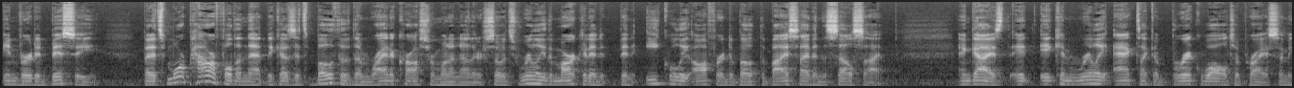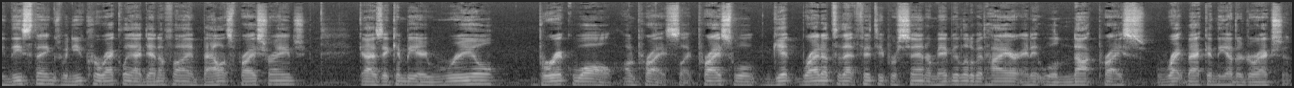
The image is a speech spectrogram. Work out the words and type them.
inverted BISI. But it's more powerful than that because it's both of them right across from one another. So it's really the market had been equally offered to both the buy side and the sell side. And guys, it, it can really act like a brick wall to price. I mean, these things, when you correctly identify a balanced price range, guys, it can be a real brick wall on price. Like price will get right up to that 50% or maybe a little bit higher and it will knock price right back in the other direction.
